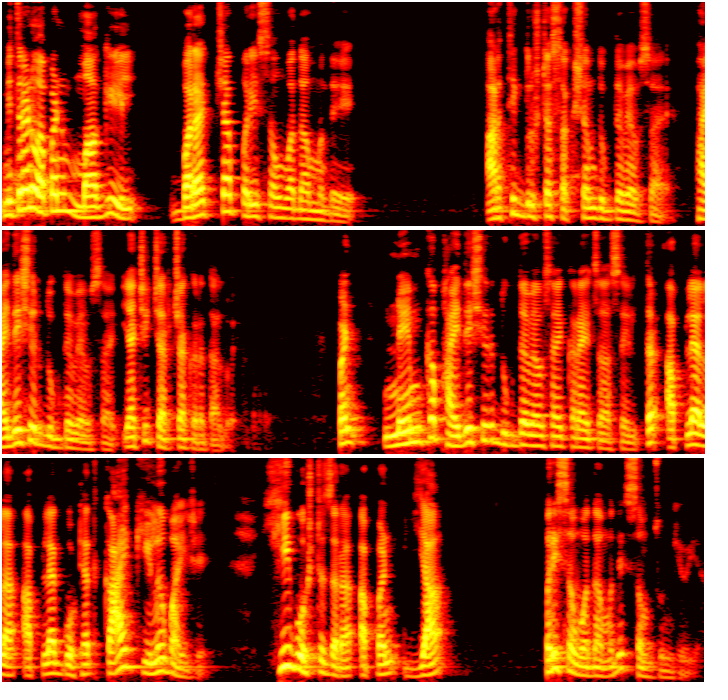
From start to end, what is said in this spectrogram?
मित्रांनो आपण मागील बऱ्याचशा परिसंवादामध्ये आर्थिकदृष्ट्या सक्षम दुग्ध व्यवसाय फायदेशीर दुग्ध व्यवसाय याची चर्चा करत आलोय. पण नेमकं फायदेशीर दुग्ध व्यवसाय करायचा असेल तर आपल्याला आपल्या गोठ्यात काय केलं पाहिजे ही गोष्ट जरा आपण या परिसंवादामध्ये समजून घेऊया.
